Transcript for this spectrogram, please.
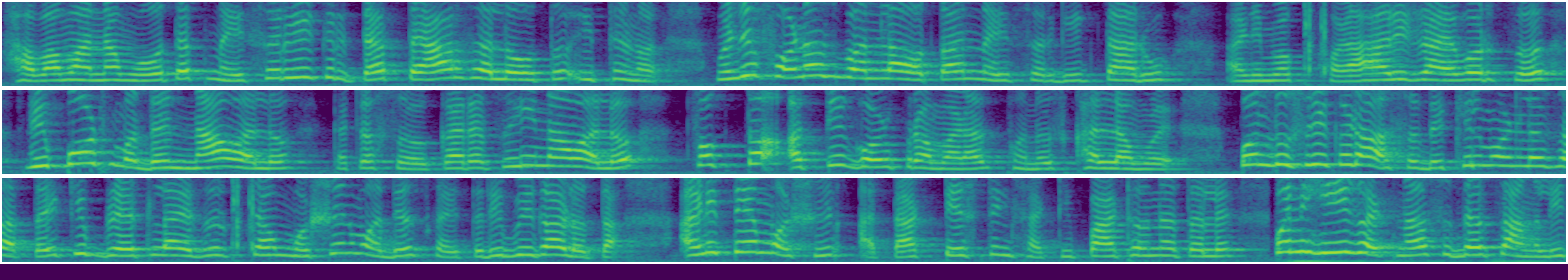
हवामानामुळं त्यात नैसर्गिकरित्या तयार झालं होतं इथेनॉल. म्हणजे फणस बनला होता नैसर्गिक दारू. आणि मग फळाहारी ड्रायव्हरचं रिपोर्टमध्ये नाव आलं. त्याच्या सहकाऱ्याचंही नाव आलं. फक्त गोड प्रमाणात फणस खाल्ल्यामुळे. पण दुसरीकडे असं देखील म्हणलं जातंय की ब्रेथलायझरच्या मशीनमध्येच काहीतरी बिघाड होता आणि ते मशीन आता टेस्टिंगसाठी पाठवण्यात आले पण ही घटना सध्या चांगली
